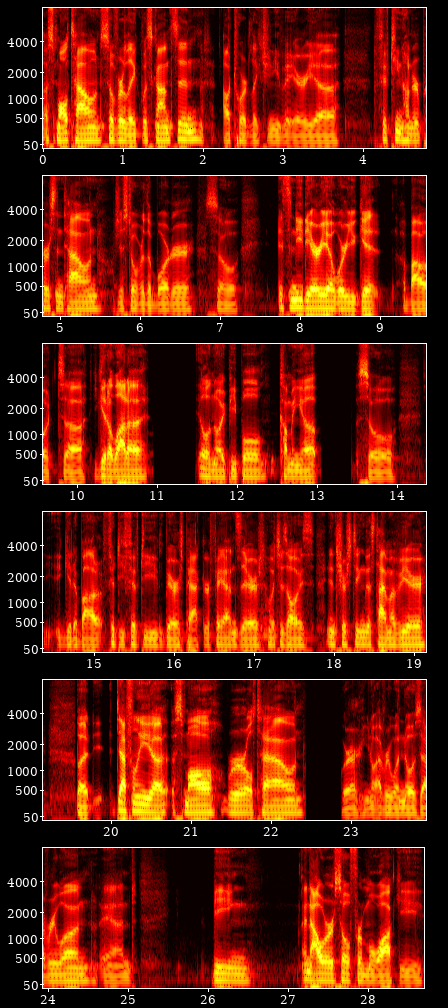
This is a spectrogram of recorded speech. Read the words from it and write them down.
a small town, Silver Lake, Wisconsin, out toward Lake Geneva area. 1,500 person town just over the border. So it's a neat area where you get about, uh, you get a lot of Illinois people coming up. So you get about 50 50 Bears Packer fans there, which is always interesting this time of year. But definitely a, a small rural town where, you know, everyone knows everyone. And being an hour or so from Milwaukee,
